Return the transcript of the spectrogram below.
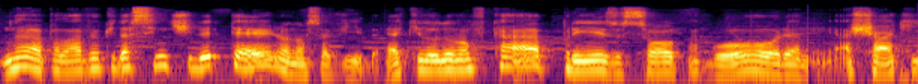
não, a palavra é o que dá sentido eterno à nossa vida. É aquilo de não ficar preso só agora, achar que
